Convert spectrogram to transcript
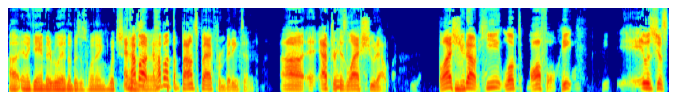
uh, in a game they really had no business winning. Which And how is, about uh, how about the bounce back from Binnington uh, after his last shootout? The last Mhm. shootout, he looked awful. He, it was just,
